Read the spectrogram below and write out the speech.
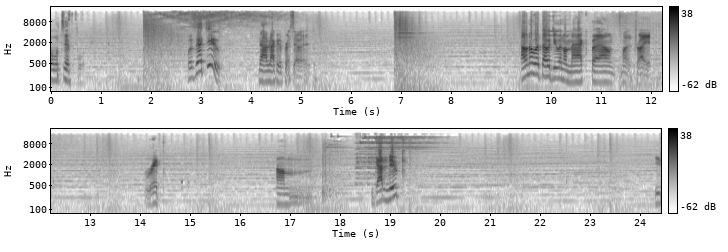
Oh, tip. What's that do? No, I'm not gonna press that. I don't know what that would do on a Mac, but I don't want to try it. Rip. Um. You got a nuke? He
